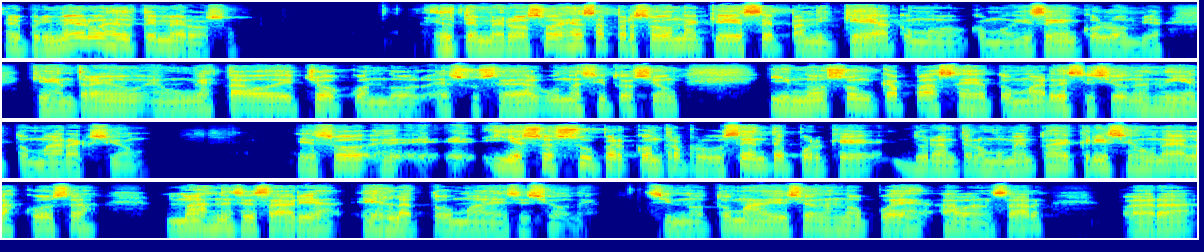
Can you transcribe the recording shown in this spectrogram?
El primero es el temeroso. El temeroso es esa persona que se paniquea, como, como dicen en Colombia, que entra en, un estado de shock cuando sucede alguna situación y no son capaces de tomar decisiones ni de tomar acción. Eso, eh, eh, y eso es súper contraproducente porque durante los momentos de crisis una de las cosas más necesarias es la toma de decisiones si no tomas decisiones no puedes avanzar para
